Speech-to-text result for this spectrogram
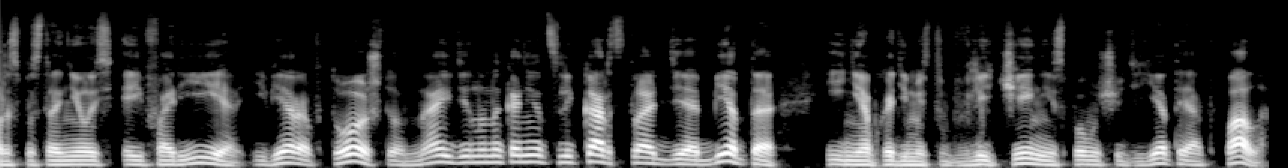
распространилась эйфория и вера в то, что найдено, наконец, лекарство от диабета, и необходимость в лечении с помощью диеты отпала.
